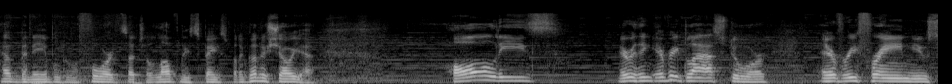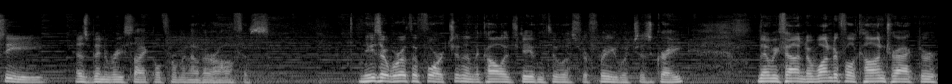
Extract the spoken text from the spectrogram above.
have been able to afford such a lovely space, but I'm going to show you. All these, everything, every glass door, every frame you see has been recycled from another office. And these are worth a fortune and the college gave them to us for free, which is great. Then we found a wonderful contractor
